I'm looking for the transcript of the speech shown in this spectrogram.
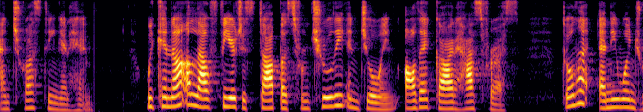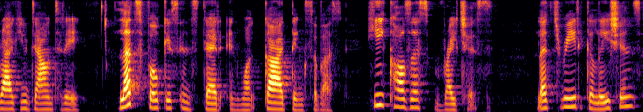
and trusting in Him. We cannot allow fear to stop us from truly enjoying all that God has for us. Don't let anyone drag you down today. Let's focus instead in what God thinks of us. He calls us righteous. Let's read Galatians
